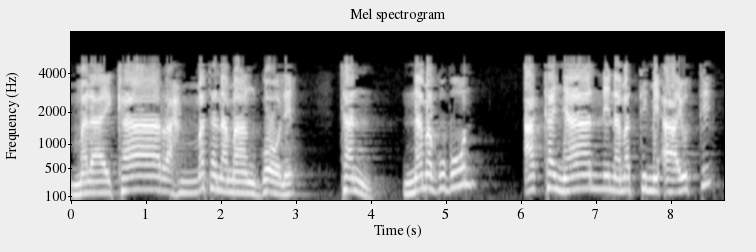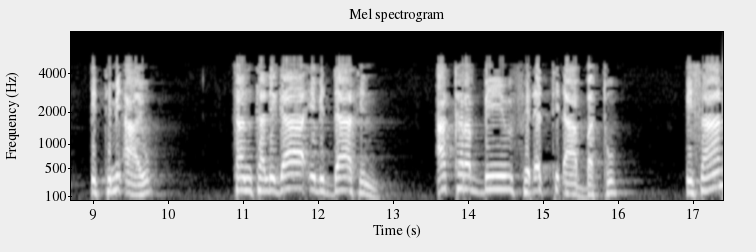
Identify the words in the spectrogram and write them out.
ملائكة رحمة نمانقون تن نما قبون أكا نيان نمت مئايوت اتمئايو تن تلقاء إبدات akka rabbiin fedhetti dhaabbattu isaan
